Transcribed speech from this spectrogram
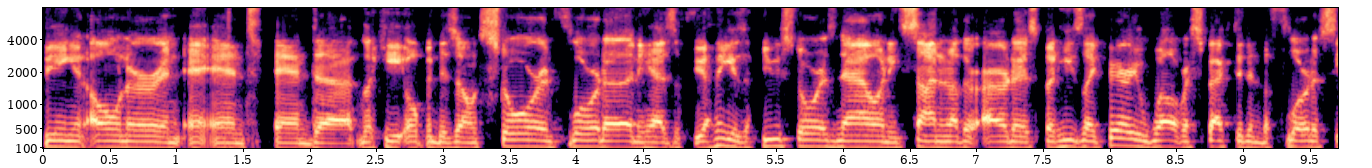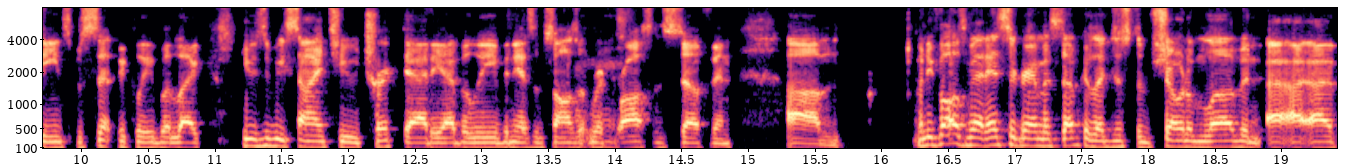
being an owner and and and uh, like he opened his own store in Florida and he has a few I think he has a few stores now and he's signed another artist but he's like very well respected in the Florida scene specifically but like he used to be signed to Trick Daddy I believe and he has some songs Oh, with Rick nice. Ross and stuff and um when he follows me on Instagram and stuff because I just have showed him love and I, I've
